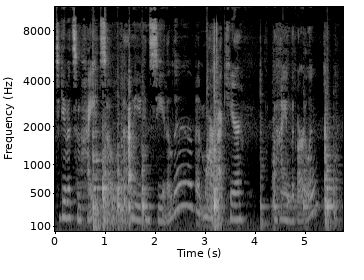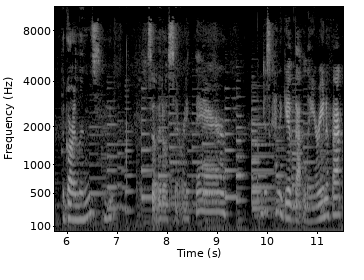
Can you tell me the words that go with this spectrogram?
to give it some height. So that way you can see it a little bit more back here behind the garland, the garlands. So it'll sit right there and just kind of give that layering effect.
